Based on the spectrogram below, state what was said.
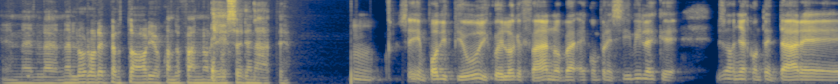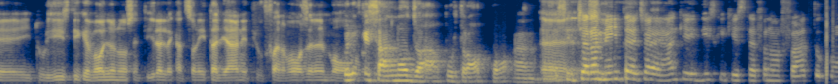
nel, nel loro repertorio quando fanno le serenate. Mm, sì, un po' di più di quello che fanno. Beh, è comprensibile che bisogna accontentare i turisti che vogliono sentire le canzoni italiane più famose nel Quello mondo. che sanno già, purtroppo. eh. Eh, Eh, sì. sinceramente, cioè, anche i dischi che Stefano ha fatto con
